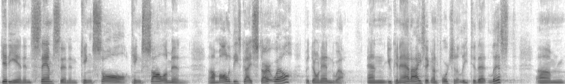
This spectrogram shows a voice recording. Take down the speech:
Gideon and Samson and King Saul, King Solomon. Um, all of these guys start well, but don't end well. And you can add Isaac, unfortunately, to that list. Um,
